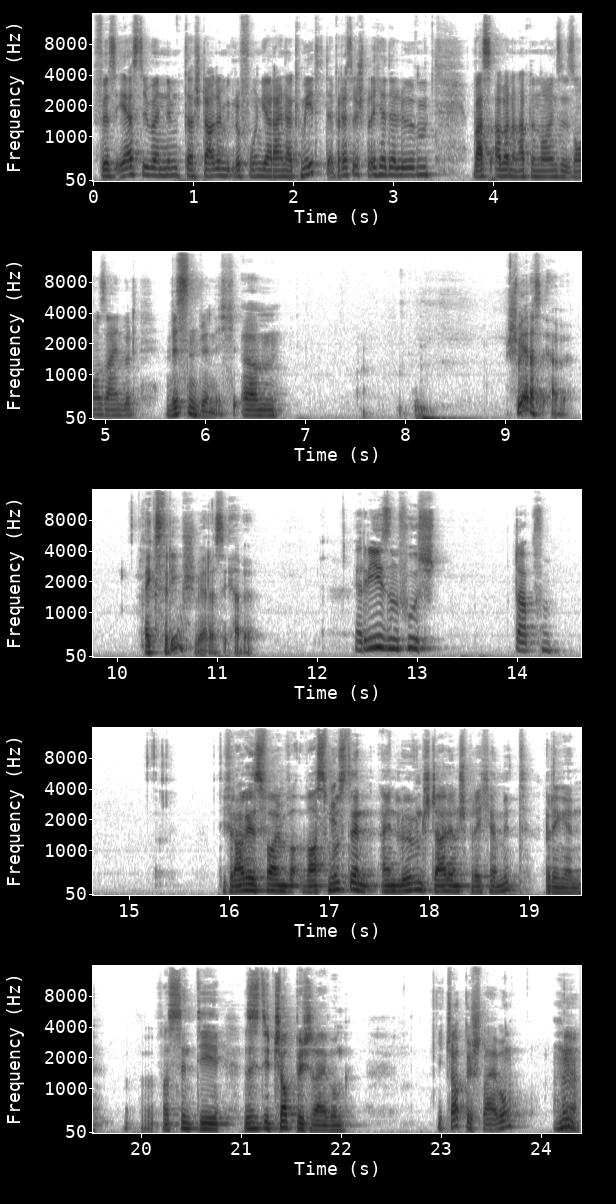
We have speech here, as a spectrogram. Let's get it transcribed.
Fürs erste übernimmt das Stadionmikrofon ja Rainer Kmet, der Pressesprecher der Löwen. Was aber dann ab der neuen Saison sein wird, wissen wir nicht. Ähm, schweres Erbe. Extrem schweres Erbe. Riesenfußstapfen. Die Frage ist vor allem, was muss denn ein Löwenstadionsprecher mitbringen? Was sind die, was ist die Jobbeschreibung? Die Jobbeschreibung. Hm. Ja.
